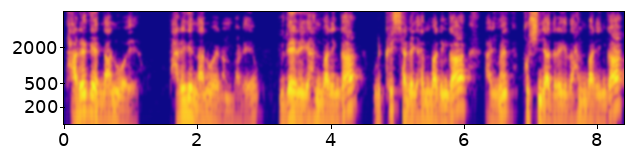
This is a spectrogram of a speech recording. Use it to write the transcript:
바르게 나누어요. 바르게 나누어라는 말이에요. 유대인에게 한 말인가? 우리 크리스찬에게 한 말인가? 아니면 불신자들에게도 한 말인가?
